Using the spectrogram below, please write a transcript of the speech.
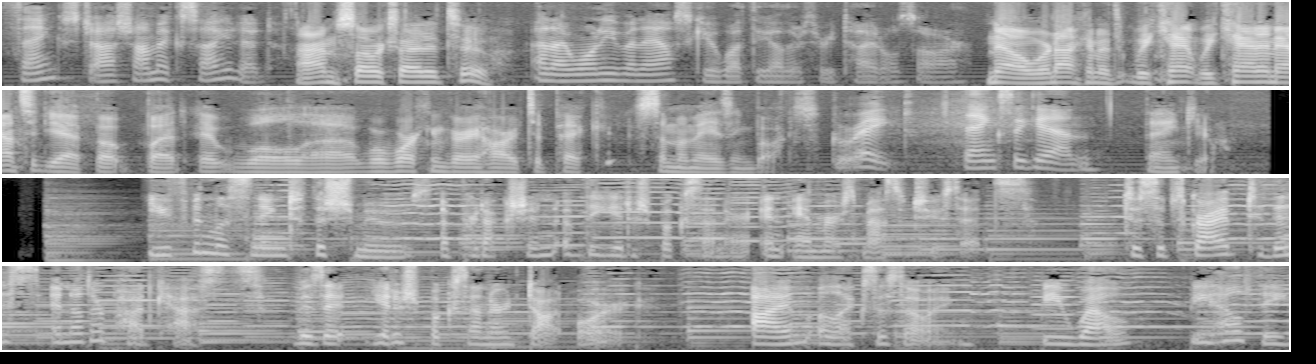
Thanks, Josh. I'm excited. I'm so excited too. And I won't even ask you what the other three titles are. No, we're not going to. We can't. We can't announce it yet. But but it will. Uh, we're working very hard to pick some amazing books. Great. Thanks again. Thank you. You've been listening to The Schmooze, a production of the Yiddish Book Center in Amherst, Massachusetts. To subscribe to this and other podcasts, visit yiddishbookcenter.org. I'm Alexis Owing. Be well, be healthy,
